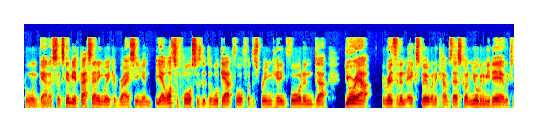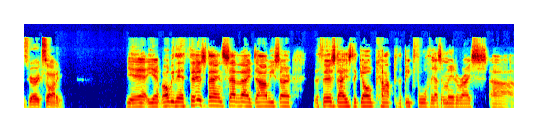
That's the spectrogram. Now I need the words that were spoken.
Coolangatta. So it's going to be a fascinating week of racing, and yeah, lots of horses that to look out for for the spring heading forward. And uh, you're our resident expert when it comes to Ascot, and you're going to be there, which is very exciting. Yeah, yeah, I'll be there Thursday and Saturday Derby. So the Thursday is the Gold Cup, the big four thousand meter race. Uh,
